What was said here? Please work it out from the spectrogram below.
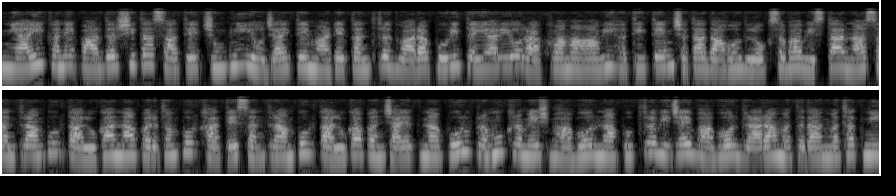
ન્યાયિક અને પારદર્શિતા સાથે ચૂંટણી યોજાય તે માટે તંત્ર દ્વારા પૂરી તૈયારીઓ રાખવામાં આવી હતી તેમ છતાં દાહોદ લોકસભા વિસ્તારના સંતરામપુર તાલુકાના પરથમપુર ખાતે સંતરામપુર તાલુકા પંચાયતના પૂર્વ પ્રમુખ રમેશ ભાભોરના પુત્ર વિજય ભાભોર દ્વારા મતદાન મથકની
